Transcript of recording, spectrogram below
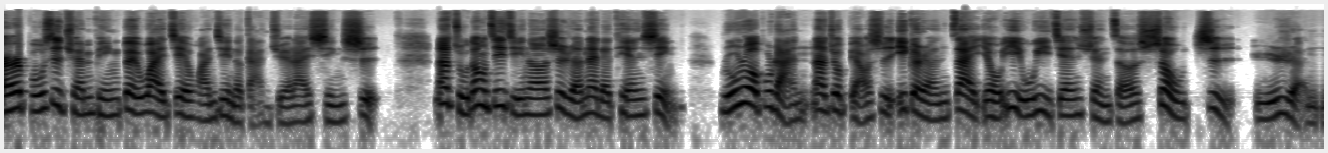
而不是全凭对外界环境的感觉来行事。那主动积极呢，是人类的天性。如若不然，那就表示一个人在有意无意间选择受制于人。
